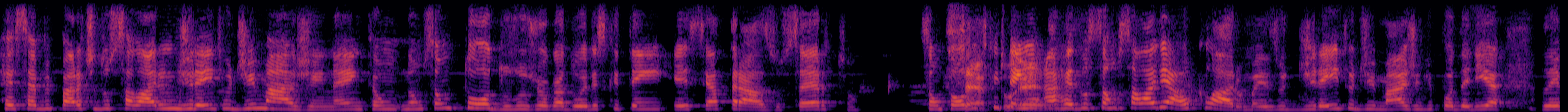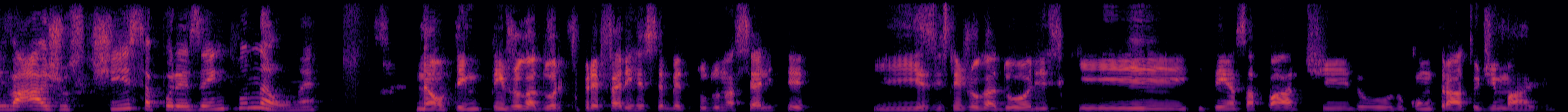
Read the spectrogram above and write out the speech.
recebe parte do salário em direito de imagem, né? Então, não são todos os jogadores que têm esse atraso, certo? São todos certo, que têm é... a redução salarial, claro, mas o direito de imagem que poderia levar à justiça, por exemplo, não, né? Não, tem, tem jogador que prefere receber tudo na CLT. E existem jogadores que, que têm essa parte do, do contrato de imagem.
